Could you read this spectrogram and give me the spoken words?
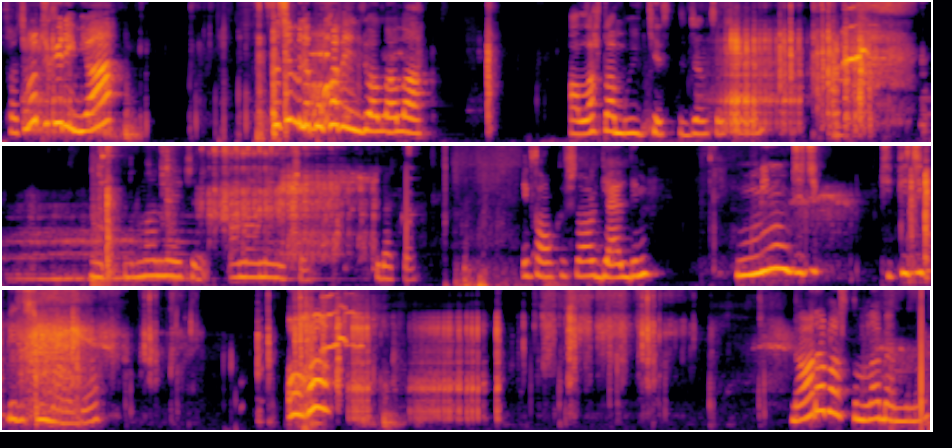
Saçıma tüküreyim ya. Saçım bile boka benziyor Allah Allah. Allah'tan bugün kestireceğim. Hı, Bunlar ne için? Anneannem için. Bir dakika. İlk alkışlar geldim. Minicik pipicik bir isim vardı. Aha! Ne ara bastım la ben buna?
